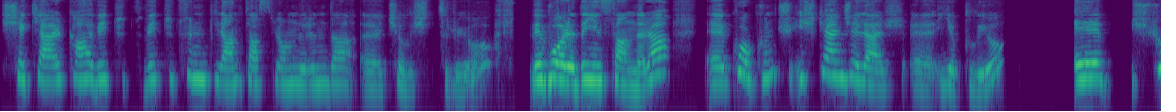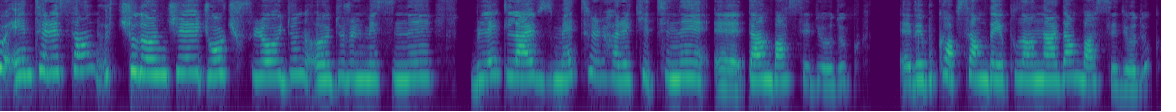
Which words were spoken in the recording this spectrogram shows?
şeker, kahve tüt ve tütün plantasyonlarında e, çalıştırıyor. Ve bu arada insanlara korkunç işkenceler yapılıyor. Şu enteresan 3 yıl önce George Floyd'un öldürülmesini, Black Lives Matter hareketini e, den bahsediyorduk e, ve bu kapsamda yapılanlardan bahsediyorduk.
